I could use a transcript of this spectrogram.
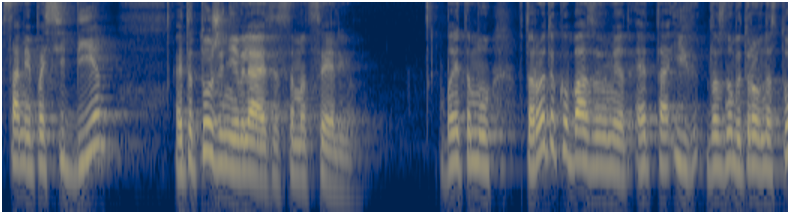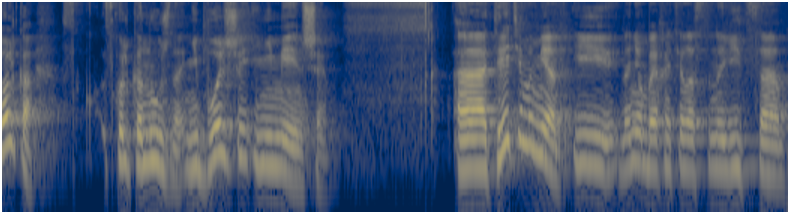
сами по себе, это тоже не является самоцелью. Поэтому второй такой базовый момент, это их должно быть ровно столько, сколько нужно, не больше и не меньше. А, третий момент, и на нем бы я хотел остановиться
